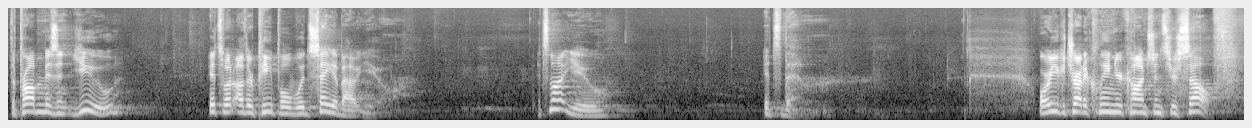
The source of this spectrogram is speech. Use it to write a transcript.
the problem isn't you, it's what other people would say about you. It's not you, it's them. Or you could try to clean your conscience yourself.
